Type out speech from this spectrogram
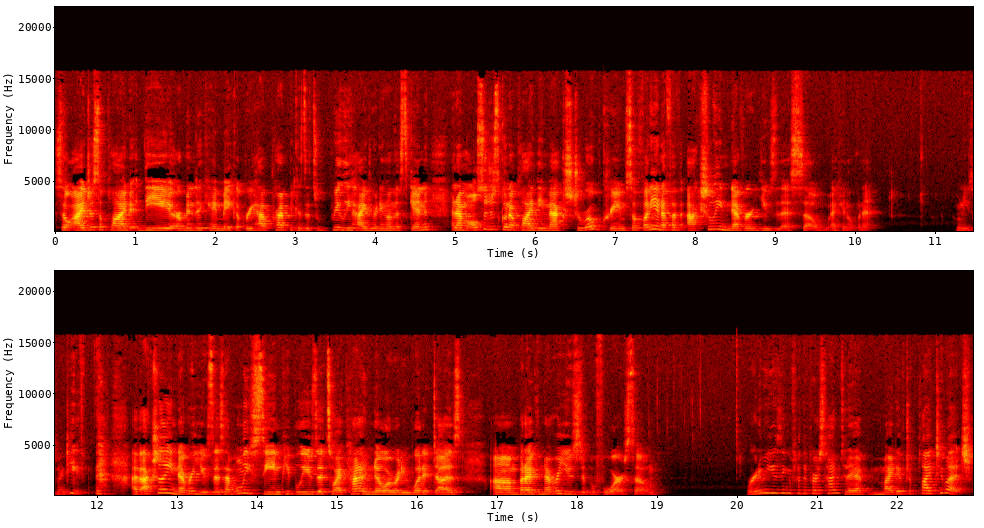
So I just applied the Urban Decay Makeup Rehab Prep because it's really hydrating on the skin. And I'm also just going to apply the MAC Strobe Cream. So funny enough, I've actually never used this, so I can open it. I'm gonna use my teeth. I've actually never used this. I've only seen people use it, so I kind of know already what it does, um, but I've never used it before, so we're gonna be using it for the first time today. I might have applied too much.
